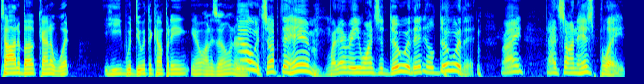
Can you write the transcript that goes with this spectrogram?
Todd about kind of what he would do with the company, you know, on his own? Or? No, it's up to him. Whatever he wants to do with it, he'll do with it. right? That's on his plate.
